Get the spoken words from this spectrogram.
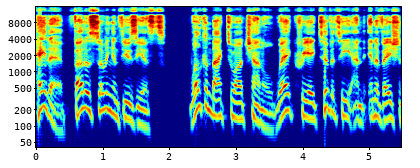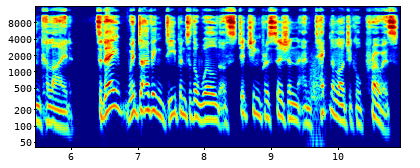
Hey there, fellow sewing enthusiasts. Welcome back to our channel where creativity and innovation collide. Today, we're diving deep into the world of stitching precision and technological prowess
